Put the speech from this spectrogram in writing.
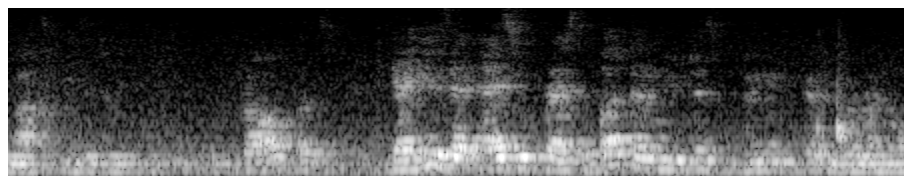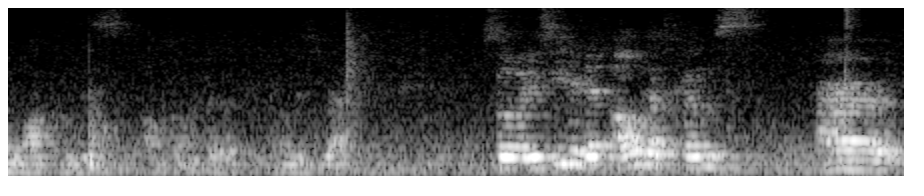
not easy to draw, but The idea is that as you press the button, you're just doing kind of a random walk on this automata, on this graph. So you see here that all the outcomes are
